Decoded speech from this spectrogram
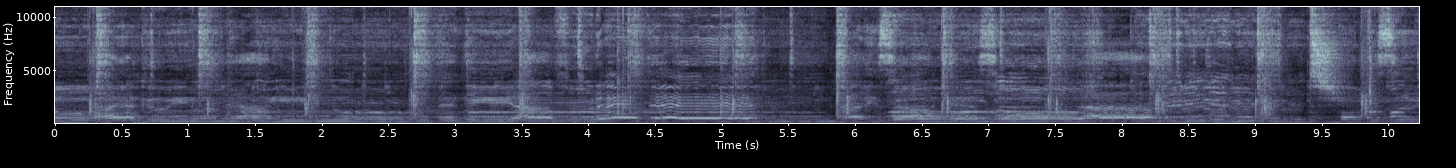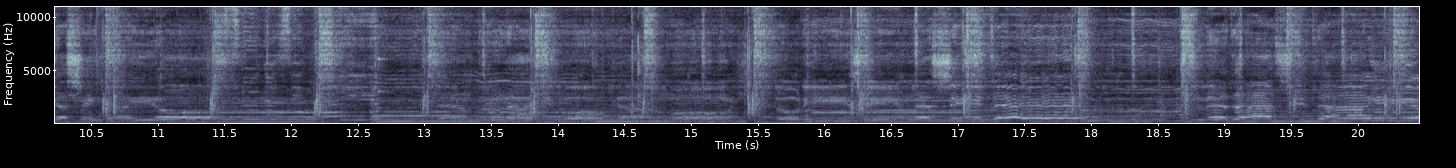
よ早く言わないと目に溢れて張り裂けそうだキスがしないよ全部何もかも独り占めして連れ出したいよ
